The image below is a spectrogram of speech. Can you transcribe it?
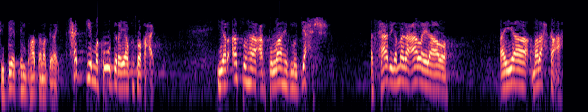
sideed nin buu haddana diray. Xaggii maku u diraya ku soo qaxay. Yar-asuhaa cabdullaahi bnu jaxsh asxaabiga magacaa la idhaahdo ayaa madax ka ah.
